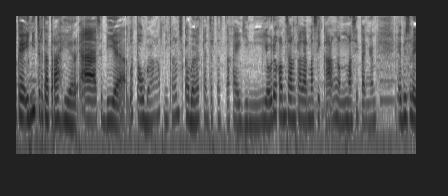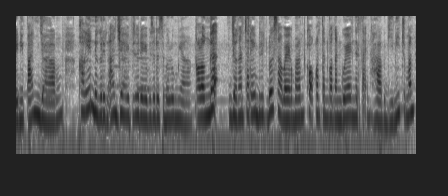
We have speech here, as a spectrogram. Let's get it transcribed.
Oke, ini cerita terakhir. Ah, sedih ya. Gue tahu banget nih kalian suka banget kan cerita-cerita kayak gini. Ya udah kalau misalnya kalian masih kangen, masih pengen episode ini panjang, kalian dengerin aja episode-episode sebelumnya. Kalau enggak, jangan cari yang bilik dosa. Banyak banget kok konten-konten gue yang nyeritain hal begini, cuman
